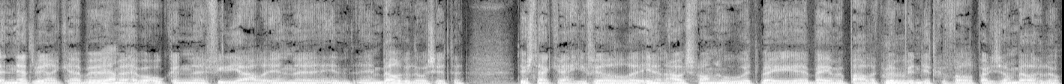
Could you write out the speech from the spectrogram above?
een netwerk hebben. Ja. We hebben ook een filiaal in, in, in Belgrado zitten. Dus daar krijg je veel in- en outs van hoe het bij, bij een bepaalde club... Mhm. in dit geval Partizan Belgrado,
